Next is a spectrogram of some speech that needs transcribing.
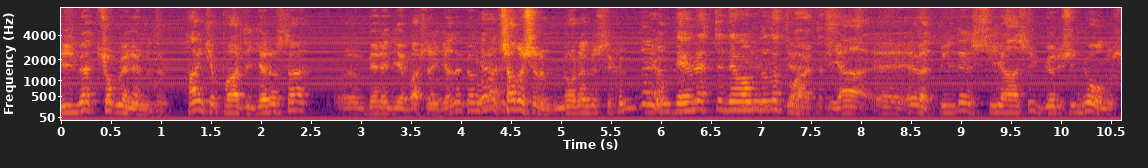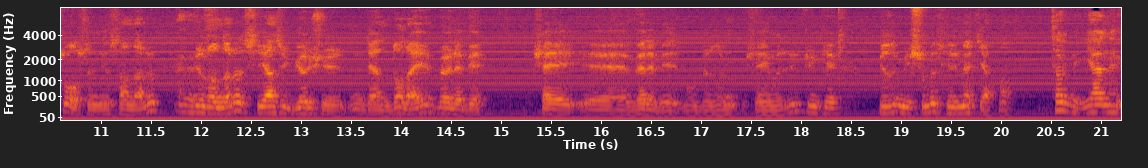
e, hizmet çok önemlidir. Hangi parti gelirse e, belediye başkanı gelir, ben ona Yani. çalışırım. Orada bir sıkıntı da yok. Yani devlette devamlılık vardır. Ya e, evet bizde siyasi görüşü ne olursa olsun insanların Evet. biz onlara siyasi görüşünden dolayı böyle bir şey e, veremeyiz bu bizim şeyimiz değil. Çünkü bizim işimiz hizmet yapmak. Tabii yani Yani-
